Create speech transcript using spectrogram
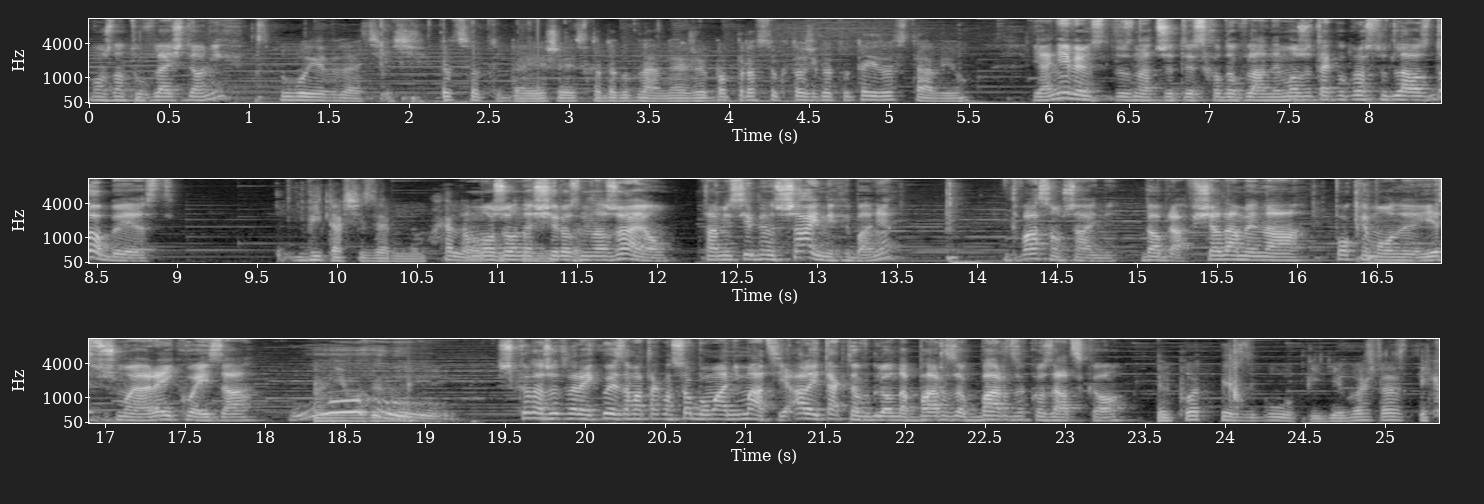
Można tu wleźć do nich? Spróbuję wlecieć. To co ty dajesz, że jest hodowlane? Że po prostu ktoś go tutaj zostawił. Ja nie wiem, co to znaczy, że to jest hodowlany, może tak po prostu dla ozdoby jest. Wita się ze mną. Hello. A może one się rozmnażają? Tam jest jeden shiny chyba, nie? Dwa są shiny. Dobra, wsiadamy na Pokemony. Jest już moja Rayquaza. No nie mogę. Uuu. Szkoda, że ta Rayquaza ma taką słabą animację, ale i tak to wygląda bardzo, bardzo kozacko. Ten płot jest głupi, nie można z niego...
